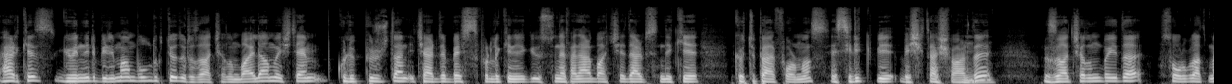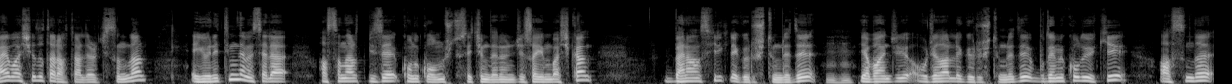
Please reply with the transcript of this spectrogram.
herkes güvenilir bir liman bulduk diyordu Rıza Çalınbay'la ama işte hem kulüp pürüzden içeride 5-0'lık yenilgi üstüne Fenerbahçe derbisindeki kötü performans, e, silik bir Beşiktaş vardı. Hı hı. Rıza Çalınbay'ı da sorgulatmaya başladı taraftarlar açısından. E, yönetim de mesela Hasan Art bize konuk olmuştu seçimden önce Sayın Başkan. Ben Hans Flick'le görüştüm dedi. Hı hı. Yabancı hocalarla görüştüm dedi. Bu demek oluyor ki aslında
